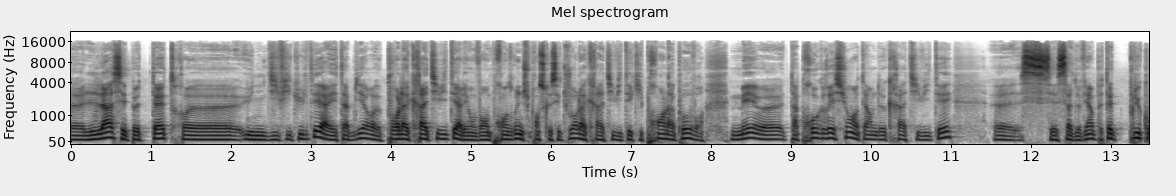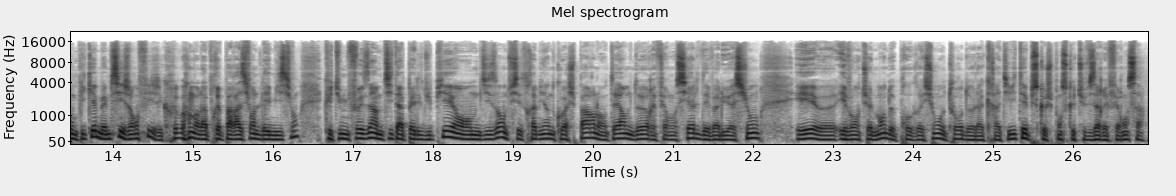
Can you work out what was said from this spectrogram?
Euh, là, c'est peut-être euh, une difficulté à établir euh, pour la créativité. Allez, on va en prendre une. Je pense que c'est toujours la créativité qui prend la pauvre. Mais euh, ta progression en termes de créativité, euh, ça devient peut-être plus compliqué, même si j'en fiche. J'ai cru voir dans la préparation de l'émission que tu me faisais un petit appel du pied en me disant tu sais très bien de quoi je parle en termes de référentiel, d'évaluation et euh, éventuellement de progression autour de la créativité, puisque je pense que tu faisais référence à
